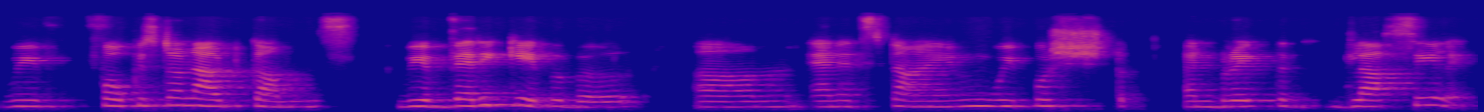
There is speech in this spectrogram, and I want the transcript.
We've focused on outcomes. We're very capable. Um, and it's time we push the, and break the glass ceiling.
